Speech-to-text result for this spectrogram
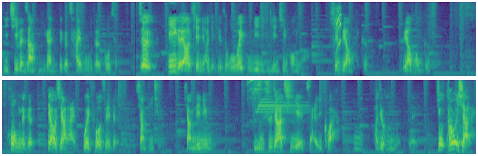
你基本上你看你这个财富的过程。所以第一个要先了解就是，我会鼓励你们年轻朋友啊，先不要买个股，不要碰个股，碰那个掉下来不会破碎的橡皮球，像零零五。五十家企业宰一块啊，嗯，它就很稳，对，就它会下来，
